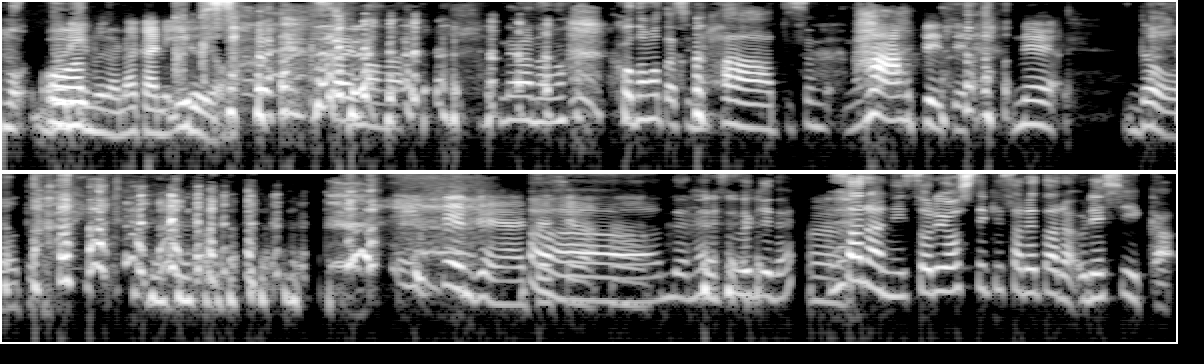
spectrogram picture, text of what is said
もうドリームの中にいるよ。臭いまま。ねあの子供たちに「はーってすんだよね。はあって言ってねどう？とか。言って言ってんじゃない私は、でね続きで、うん。さらにそれを指摘されたら嬉しいか。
